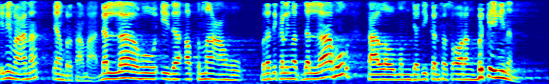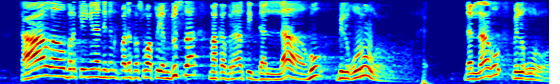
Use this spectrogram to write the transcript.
Ini makna yang pertama. Dallahu ida atma'ahu. Berarti kalimat dallahu kalau menjadikan seseorang berkeinginan. Kalau berkeinginan dengan kepada sesuatu yang dusta, maka berarti dallahu bil ghurur. Dallahu bil ghurur.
